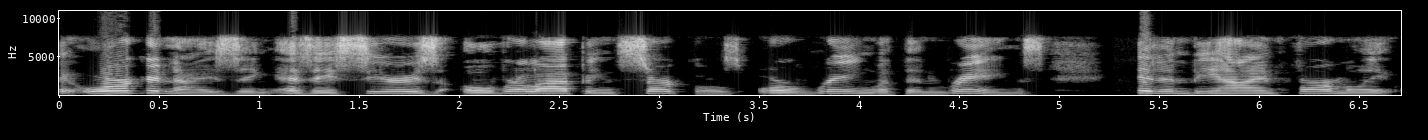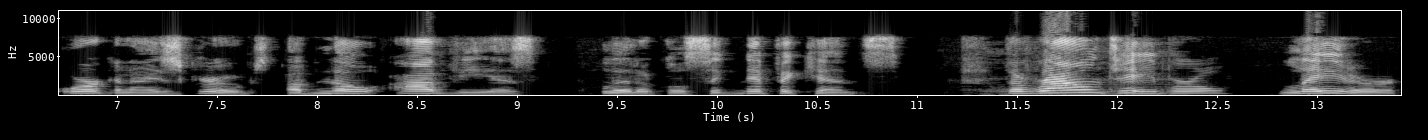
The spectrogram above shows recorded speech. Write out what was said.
by organizing as a series of overlapping circles or ring within rings, hidden behind formally organized groups of no obvious political significance. The roundtable later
